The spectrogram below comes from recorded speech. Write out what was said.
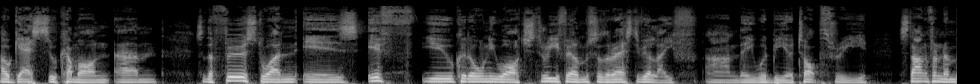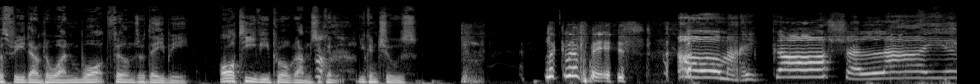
our guests who come on. Um, so the first one is: if you could only watch three films for the rest of your life, and they would be your top three, starting from number three down to one, what films would they be? Or TV programs you can you can choose. Look at her face. Oh my gosh, alive.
